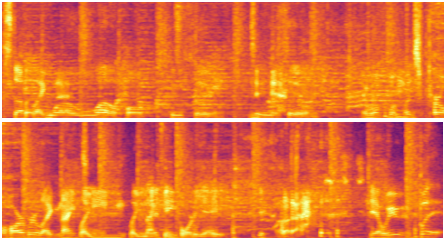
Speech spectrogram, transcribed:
stuff But like whoa, whoa, Hulk, too soon, too Yeah. soon. that. And when, when was Pearl Harbor? Like Like, 19. like 1948. yeah, we. But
